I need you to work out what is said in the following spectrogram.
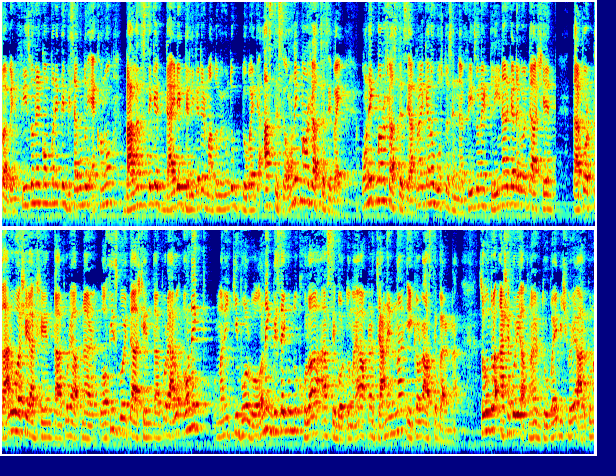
পারবেন। ফ্রিজনের কোম্পানিতে ভিসা কিন্তু এখনও বাংলাদেশ থেকে ডাইরেক্ট ডেলিগেটের মাধ্যমে কিন্তু দুবাইতে আসতেছে। অনেক মানুষ আসতেছে ভাই। অনেক মানুষ আসতেছে। আপনারা কেন বুঝতেছেন না? ফ্রিজনের ক্লিনার ক্যাটাগরিতে আসেন, তারপর কারও আসে আসেন, তারপরে আপনার অফিস বইতে আসেন, তারপরে আরও অনেক মানে কি বলব, অনেক বিষয় কিন্তু খোলা আছে বর্তমানে। আপনারা জানেন না, এই কারণে আসতে পারেন না। তো বন্ধুরা, আশা করি আপনার দুবাই বিষয়ে আর কোনো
